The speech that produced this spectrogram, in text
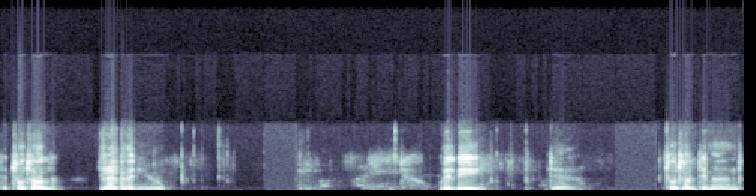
the total revenue will be the total demand,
